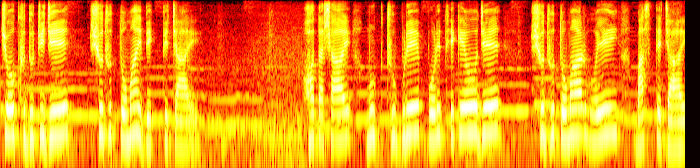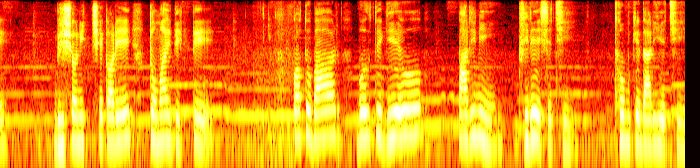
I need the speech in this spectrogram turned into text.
চোখ দুটি যে শুধু তোমায় দেখতে চায়। হতাশায় মুখ থুবড়ে পড়ে থেকেও যে শুধু তোমার হয়েই বাঁচতে চায়। ভীষণ ইচ্ছে করে তোমায় দেখতে। কতবার বলতে গিয়েও পারিনি, ফিরে এসেছি, থমকে দাঁড়িয়েছি।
